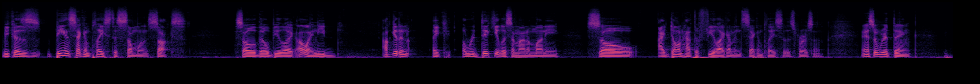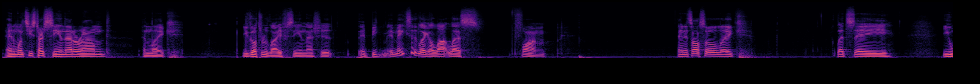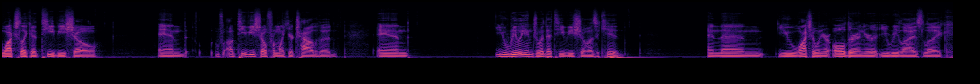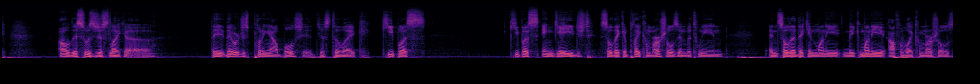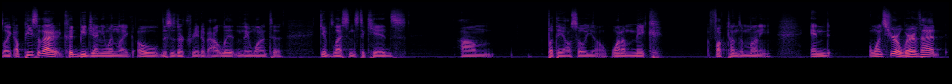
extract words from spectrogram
because being second place to someone sucks. So they'll be like oh i need i'll get an like a ridiculous amount of money so i don't have to feel like i'm in second place to this person. And it's a weird thing. And once you start seeing that around and like you go through life seeing that shit, it be, it makes it like a lot less fun. And it's also like let's say you watch like a TV show and a TV show from like your childhood and you really enjoyed that TV show as a kid. And then you watch it when you're older and you're you realize like oh, this was just like a they they were just putting out bullshit just to like keep us keep us engaged so they could play commercials in between and so that they can money make money off of like commercials. Like a piece of that could be genuine like oh this is their creative outlet and they wanted to give lessons to kids. Um but they also you know want to make fuck tons of money. And once you're aware of that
